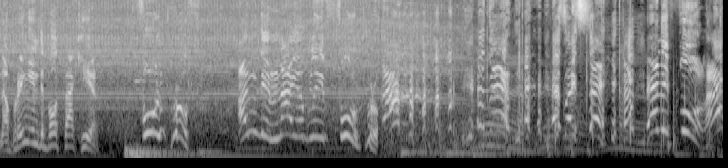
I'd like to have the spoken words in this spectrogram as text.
Now bring in the boat back here. Foolproof. Undeniably foolproof. And then, as I say, any fool, huh?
